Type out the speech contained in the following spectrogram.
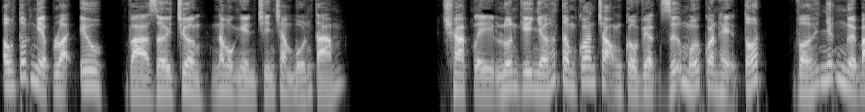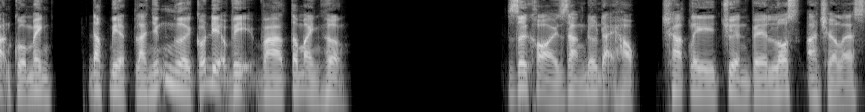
Ông tốt nghiệp loại ưu và rời trường năm 1948. Charlie luôn ghi nhớ tầm quan trọng của việc giữ mối quan hệ tốt với những người bạn của mình, đặc biệt là những người có địa vị và tầm ảnh hưởng. Rời khỏi giảng đường đại học, Charlie chuyển về Los Angeles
